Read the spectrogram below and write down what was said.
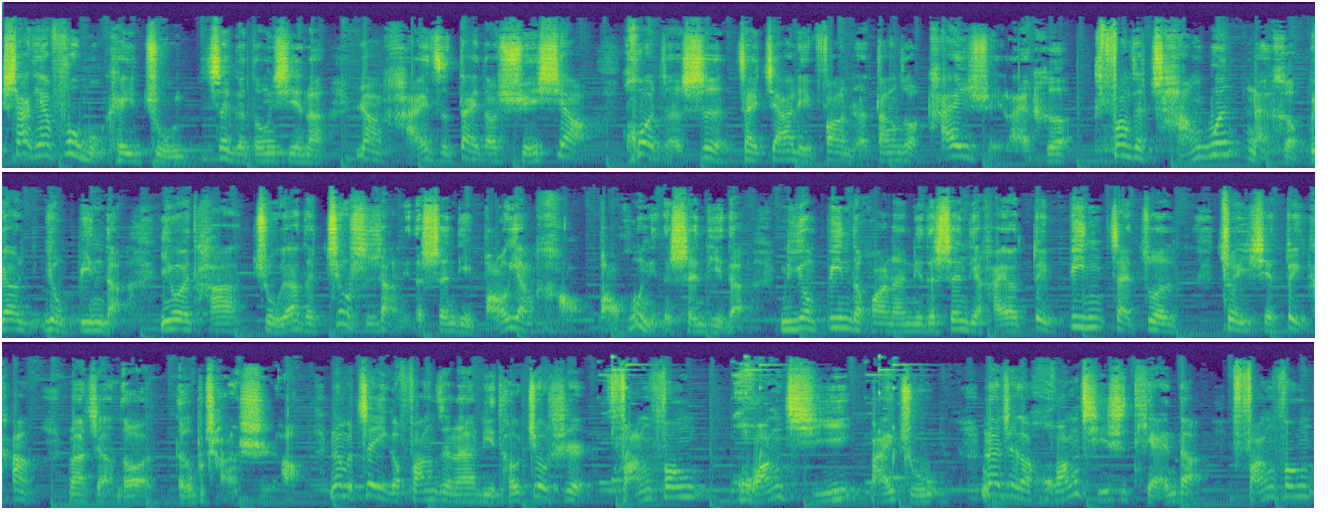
夏天父母可以煮这个东西呢，让孩子带到学校，或者是在家里放着当做开水来喝，放在常温来喝，不要用冰的，因为它主要的就是让你的。身体保养好，保护你的身体的。你用冰的话呢，你的身体还要对冰在做做一些对抗，那这样都得不偿失啊。那么这个方子呢，里头就是防风、黄芪、白术。那这个黄芪是甜的，防风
